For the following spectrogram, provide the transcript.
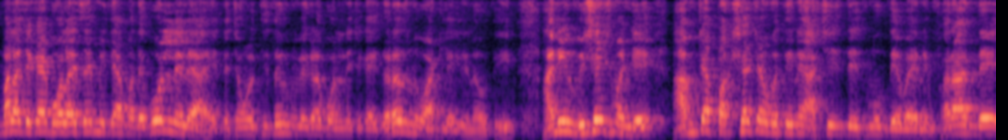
मला जे काय बोलायचं आहे मी त्यामध्ये बोललेले आहे. त्याच्यामुळे तिथं येऊन वेगळं बोलण्याची काही गरज वाटलेली नव्हती. आणि विशेष म्हणजे आमच्या पक्षाच्या वतीने आशिष देशमुख देवयानी फरांदे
